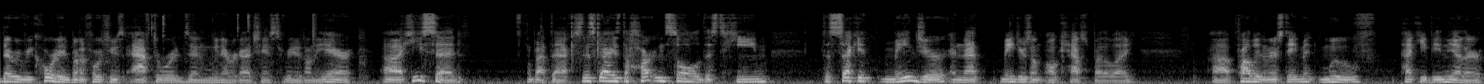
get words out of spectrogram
that we recorded, but unfortunately it was afterwards, and we never got a chance to read it on the air. Uh, he said about that 'cause this guy is the heart and soul of this team. The second major, and that major's on all caps, by the way, uh, probably an understatement, move, Petke being the other,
